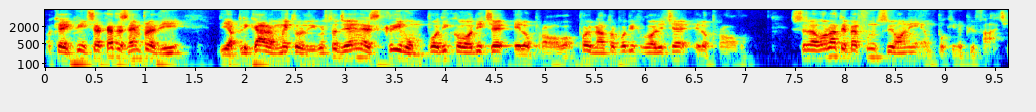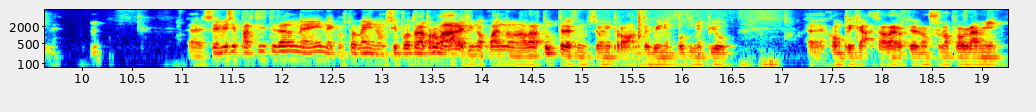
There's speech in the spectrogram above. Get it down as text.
Ok? Quindi cercate sempre di, di, applicare un metodo di questo genere, scrivo un po' di codice e lo provo, poi un altro po' di codice e lo provo. Se lavorate per funzioni è un pochino più facile. Mm? Eh, se invece partite dal main, questo main non si potrà provare fino a quando non avrà tutte le funzioni pronte, quindi è un pochino più eh, complicato, è vero che non sono programmi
